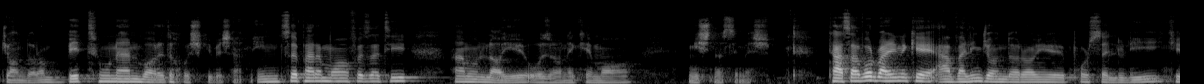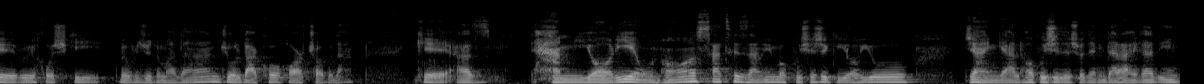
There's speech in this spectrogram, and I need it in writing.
جانداران بتونن وارد خشکی بشن. این سپر محافظتی همون لایه اوزونه که ما میشناسیمش. تصور بر اینه که اولین جاندارای پرسلولی که روی خشکی به وجود اومدن جلبک و قارچا بودن که از همیاری اونها سطح زمین با پوشش گیاهی و جنگل ها پوشیده شده. یعنی در حقیقت این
